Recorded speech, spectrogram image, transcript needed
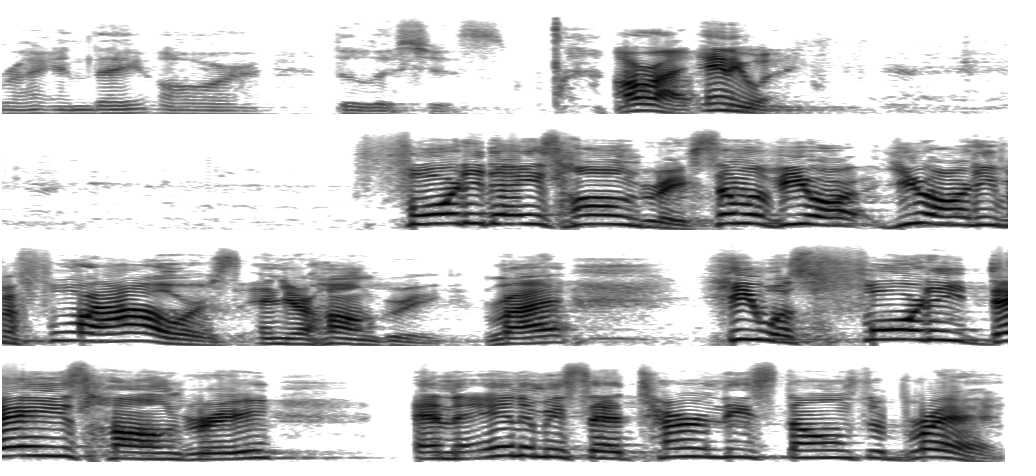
right? And they are delicious. All right, anyway. 40 days hungry. Some of you are you aren't even 4 hours and you're hungry, right? He was 40 days hungry and the enemy said, "Turn these stones to bread."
